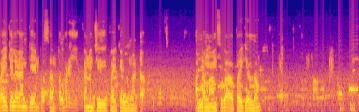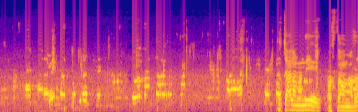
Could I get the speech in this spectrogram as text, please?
పైకి వెళ్ళడానికి ఎంట్రన్స్ అంట మరి ఇక్కడ నుంచి పైకి వెళ్ళాలంట అట్లా మాన్సుగా పైకి వెళ్దాం చాలా మంది వస్తా ఉన్నారు.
